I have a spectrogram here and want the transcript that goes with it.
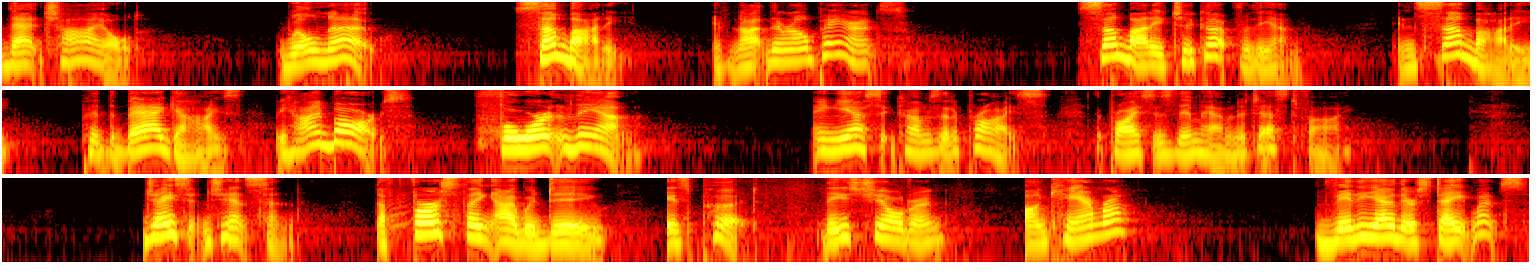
that child will know somebody, if not their own parents, somebody took up for them and somebody put the bad guys behind bars for them. And yes, it comes at a price. The price is them having to testify. Jason Jensen, the first thing I would do is put these children on camera, video their statements,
